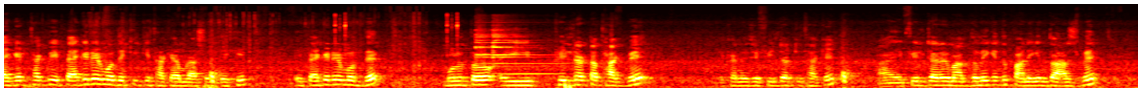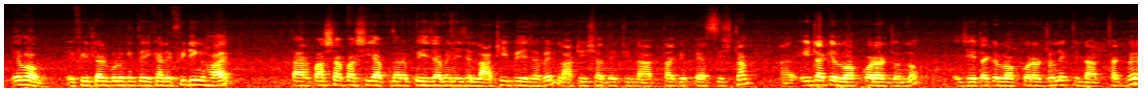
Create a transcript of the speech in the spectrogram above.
প্যাকেট থাকবে। এই প্যাকেটের মধ্যে কি কি থাকে আমরা আসলে দেখি। এই প্যাকেটের মধ্যে মূলত এই ফিল্টারটা থাকবে। এখানে যে ফিল্টারটি থাকে এই ফিল্টারের মাধ্যমে কিন্তু পানি কিন্তু আসবে এবং এই ফিল্টারগুলো কিন্তু এখানে ফিটিং হয়। তার পাশাপাশি আপনারা পেয়ে যাবেন এই যে লাঠি পেয়ে যাবেন। লাঠির সাথে একটি নাট থাকবে প্যাচ সিস্টেম। আর এটাকে লক করার জন্য, এই যে এটাকে লক করার জন্য একটি নাট থাকবে,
